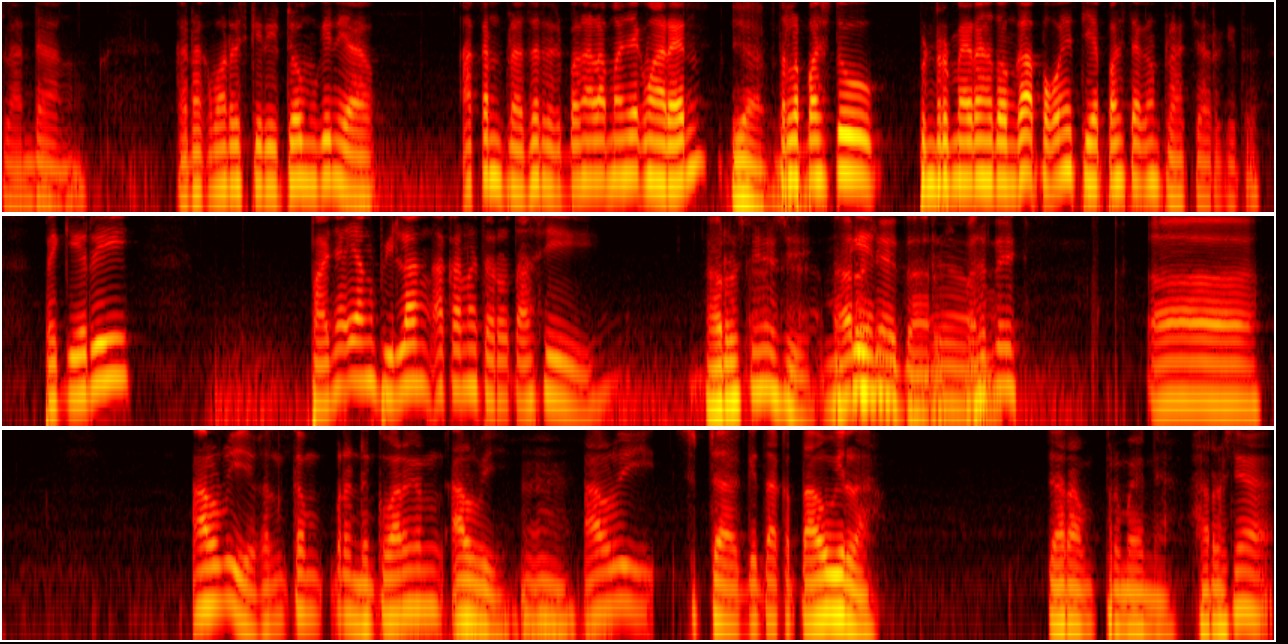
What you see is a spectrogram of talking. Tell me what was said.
gelandang. Karena kemarin Rizky Ridho mungkin ya akan belajar dari pengalamannya kemarin. Iya. benar. Terlepas itu bener merah atau enggak, pokoknya dia pasti akan belajar gitu. Bek kiri banyak yang bilang akan ada rotasi. harusnya sih Mungkin, harusnya itu harus ya. maksudnya eh Alwi ya kan ke- kemarin kan Alwi Mm. Alwi sudah kita ketahui lah cara bermainnya harusnya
